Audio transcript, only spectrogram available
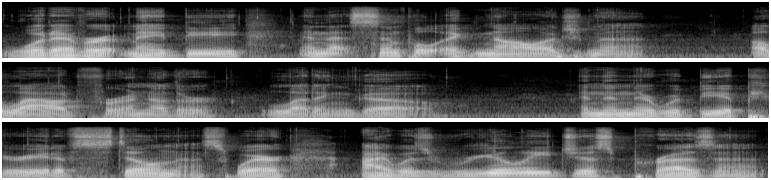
whatever it may be. And that simple acknowledgement allowed for another letting go. And then there would be a period of stillness where I was really just present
